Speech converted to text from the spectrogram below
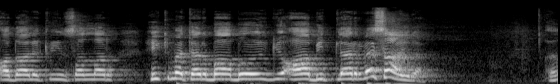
adaletli insanlar, hikmet erbabı, abidler vesaire. Ha?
